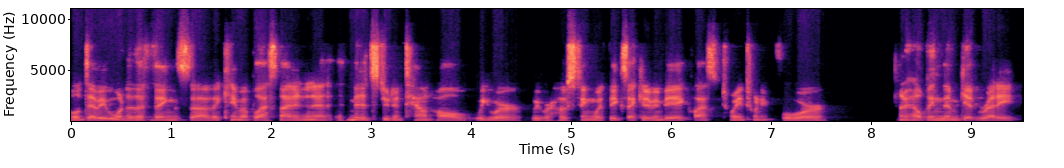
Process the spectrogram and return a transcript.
Well, Debbie, one of the things uh, that came up last night in an admitted student town hall we were we were hosting with the executive MBA class of 2024, and helping them get ready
